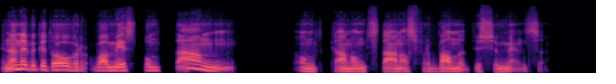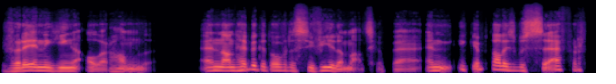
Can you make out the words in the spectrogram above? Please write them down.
En dan heb ik het over wat meer spontaan ont kan ontstaan als verbanden tussen mensen. Verenigingen allerhande. En dan heb ik het over de civiele maatschappij. En ik heb het al eens becijferd.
